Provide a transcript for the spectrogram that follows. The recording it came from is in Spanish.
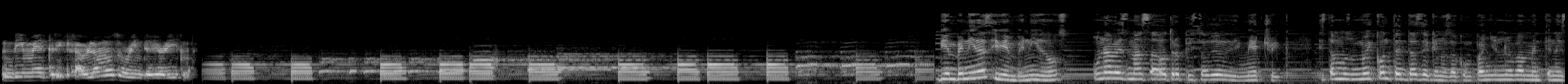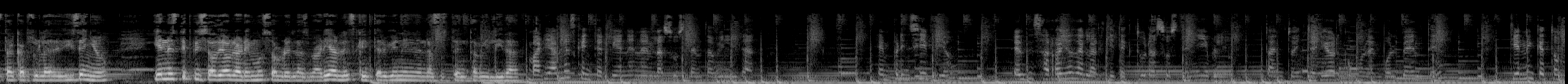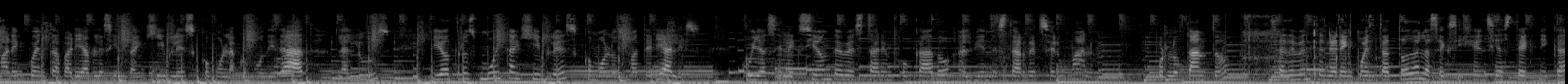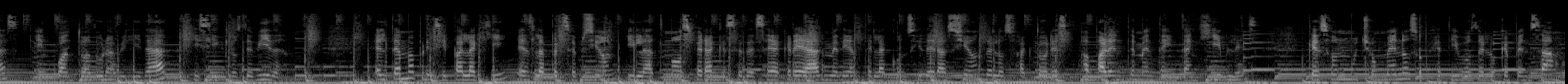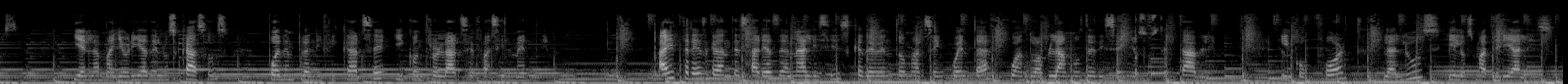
Dimetric, hablamos sobre interiorismo. Bienvenidas y bienvenidos una vez más a otro episodio de Dimetric. Estamos muy contentas de que nos acompañen nuevamente en esta cápsula de diseño y en este episodio hablaremos sobre las variables que intervienen en la sustentabilidad. Variables que intervienen en la sustentabilidad. En principio, el desarrollo de la arquitectura sostenible, tanto interior como la envolvente, tienen que tomar en cuenta variables intangibles como la comodidad, la luz y otros muy tangibles como los materiales, cuya selección debe estar enfocado al bienestar del ser humano. Por lo tanto, se deben tener en cuenta todas las exigencias técnicas en cuanto a durabilidad y ciclos de vida. El tema principal aquí es la percepción y la atmósfera que se desea crear mediante la consideración de los factores aparentemente intangibles, que son mucho menos objetivos de lo que pensamos, y en la mayoría de los casos pueden planificarse y controlarse fácilmente. Hay tres grandes áreas de análisis que deben tomarse en cuenta cuando hablamos de diseño sustentable, el confort, la luz y los materiales.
